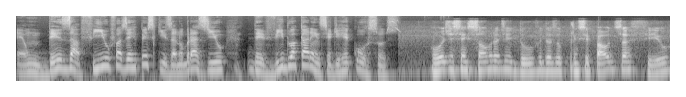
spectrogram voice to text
é um desafio fazer pesquisa no Brasil devido à carência de recursos. Hoje, sem sombra de dúvidas, o principal desafio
